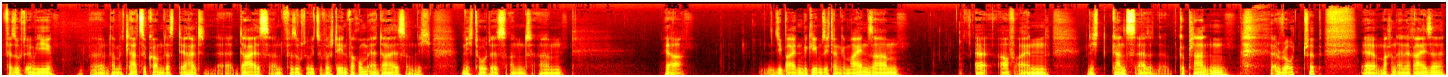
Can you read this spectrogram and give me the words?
versucht irgendwie äh, damit klarzukommen, dass der halt äh, da ist und versucht irgendwie zu verstehen, warum er da ist und nicht, nicht tot ist. Und ähm, ja, die beiden begeben sich dann gemeinsam äh, auf einen nicht ganz also, geplanten Roadtrip, äh, machen eine Reise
